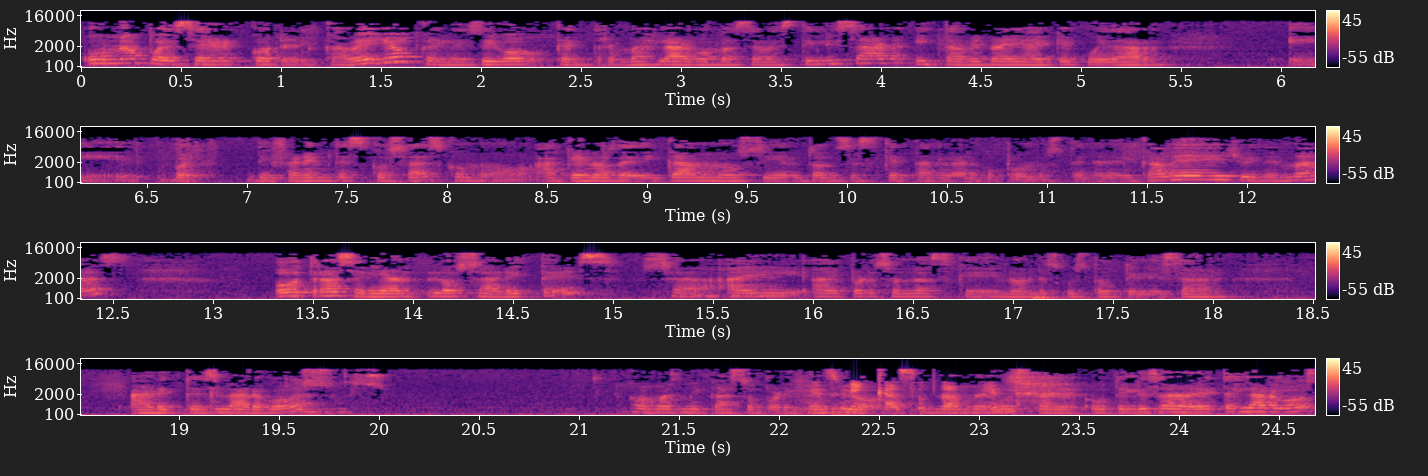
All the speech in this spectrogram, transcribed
una puede ser con el cabello, que les digo que entre más largo más se va a estilizar y también ahí hay que cuidar, eh, bueno, diferentes cosas como a qué nos dedicamos y entonces qué tan largo podemos tener el cabello y demás. Otras serían los aretes, o sea, hay, hay personas que no les gusta utilizar aretes largos, como es mi caso, por Es ejemplo. mi caso no me gusta utilizar aretes largos,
